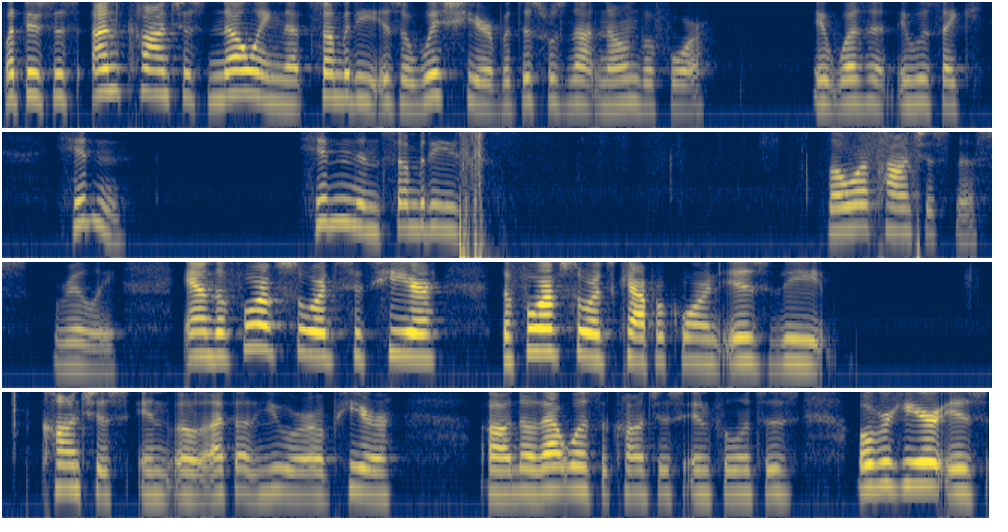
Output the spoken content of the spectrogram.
But there's this unconscious knowing that somebody is a wish here, but this was not known before. It wasn't, it was like hidden. Hidden in somebody's lower consciousness, really. And the Four of Swords sits here. The Four of Swords, Capricorn, is the conscious in oh I thought you were up here. Uh, no, that was the conscious influences. Over here is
